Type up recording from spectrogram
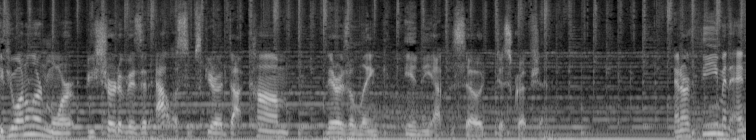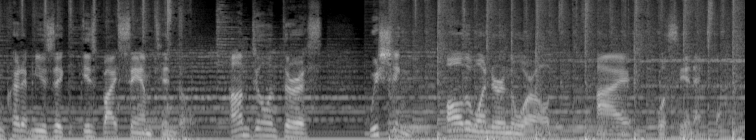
If you want to learn more, be sure to visit atlasobscura.com. There is a link in the episode description. And our theme and end credit music is by Sam Tyndall. I'm Dylan Thuras, wishing you all the wonder in the world. I will see you next time.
